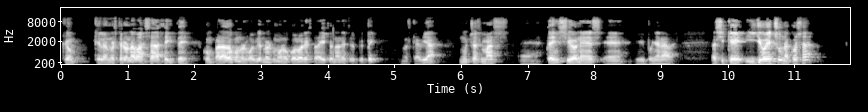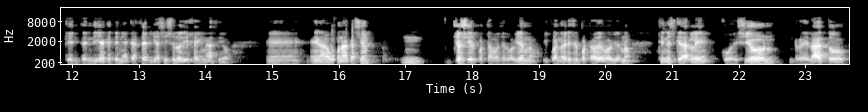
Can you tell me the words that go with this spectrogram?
que, la nuestra era una base de aceite comparado con los gobiernos monocolores tradicionales del PP, en los que había muchas más eh, tensiones eh, y puñaladas. Así que, y yo he hecho una cosa que entendía que tenía que hacer, y así se lo dije a Ignacio eh, en alguna ocasión. Mm, yo soy el portavoz del gobierno y cuando eres el portavoz del gobierno tienes que darle cohesión, relato,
